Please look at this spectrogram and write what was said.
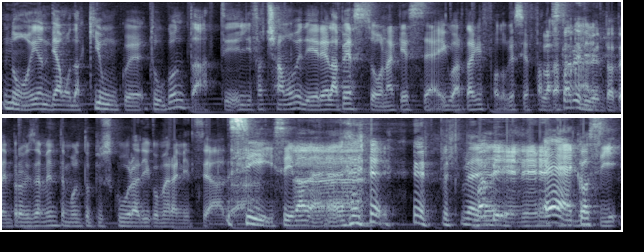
noi andiamo da chiunque tu contatti e gli facciamo vedere la persona che sei, guarda che foto che si è fatta La storia fare. è diventata improvvisamente molto più scura di come era iniziata. Sì, sì, va bene. Eh, va bene. È così.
